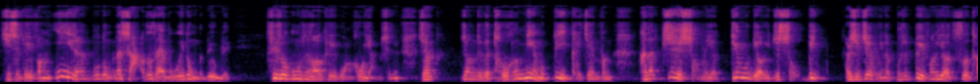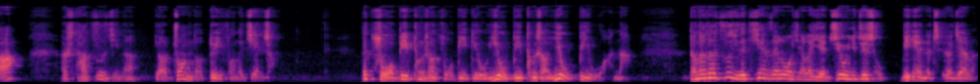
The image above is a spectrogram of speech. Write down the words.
即使对方依然不动，那傻子才不会动的，对不对？虽说公孙敖可以往后仰身，将让这个头和面目避开剑锋，可他至少呢要丢掉一只手臂，而且这回呢不是对方要刺他，而是他自己呢要撞到对方的剑上。那左臂碰上左臂丢，右臂碰上右臂完呐。等到他自己的剑再落下来，也只有一只手变得持着剑了。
